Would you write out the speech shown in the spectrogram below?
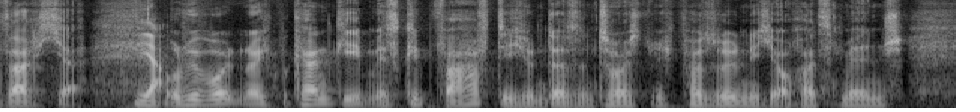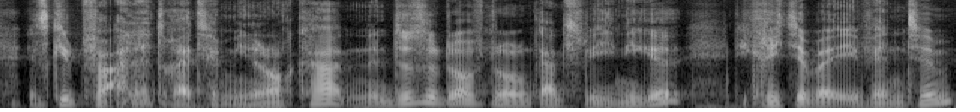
Sag ich ja. Ja. Und wir wollten euch bekannt geben, es gibt wahrhaftig, und das enttäuscht mich persönlich auch als Mensch, es gibt für alle drei Termine noch Karten. In Düsseldorf nur ganz wenige, die kriegt ihr bei Eventim.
